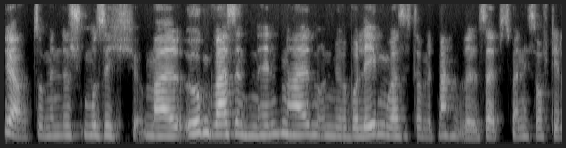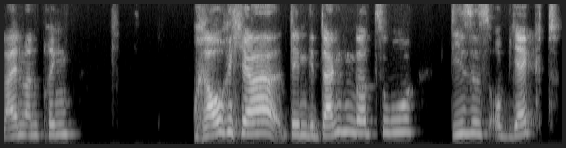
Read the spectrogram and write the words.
Ja, zumindest muss ich mal irgendwas in den Händen halten und mir überlegen, was ich damit machen will. Selbst wenn ich es auf die Leinwand bringe, brauche ich ja den Gedanken dazu, dieses Objekt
